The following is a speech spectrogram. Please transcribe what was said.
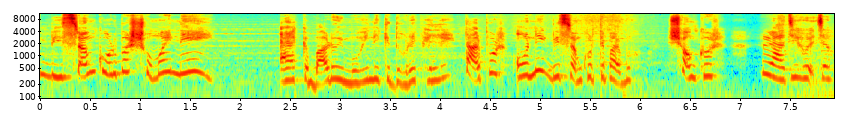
বিশ্রাম করবার সময় নেই। একবার ওই মোহিনীকে ধরে ফেললে তারপর অনেক বিশ্রাম করতে পারব। শঙ্কর, রাজি হয়ে যাও।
